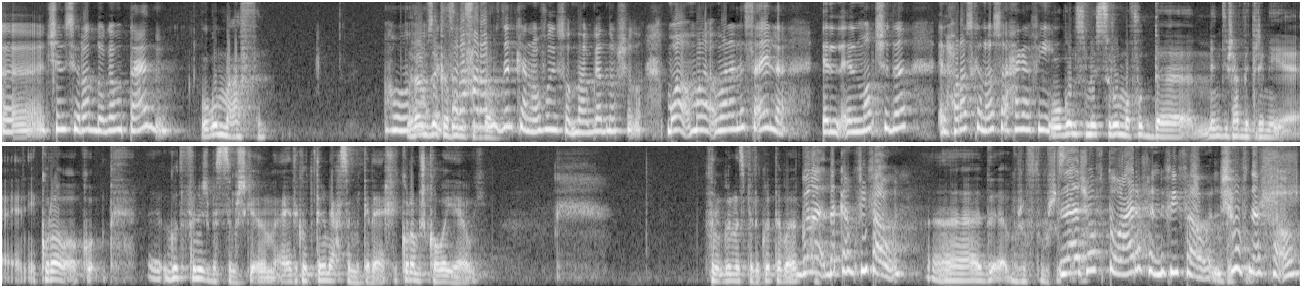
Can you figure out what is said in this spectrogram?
آه، تشيلسي ردوا وجابوا التعادل. وجون معفن. هو الصراحة. رامسديل كان المفروض يصدها بجد مش ما, ما, ما أنا لسه قايلة ال- الماتش ده الحراس كانوا اسوء حاجة فيه. وجون سميث رو المفروض مندي مش عارف بترمي يعني كرة good finish بس مش كده يعني كنت ترمي أحسن من كده يا أخي. الكرة مش قوية قوي جون اسبيليكوتا بقى الجون ده كان فيه فاول. آه ده ما شفتوش لا. شفته وعارف إن فيه فاول. شفنا الفاول.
